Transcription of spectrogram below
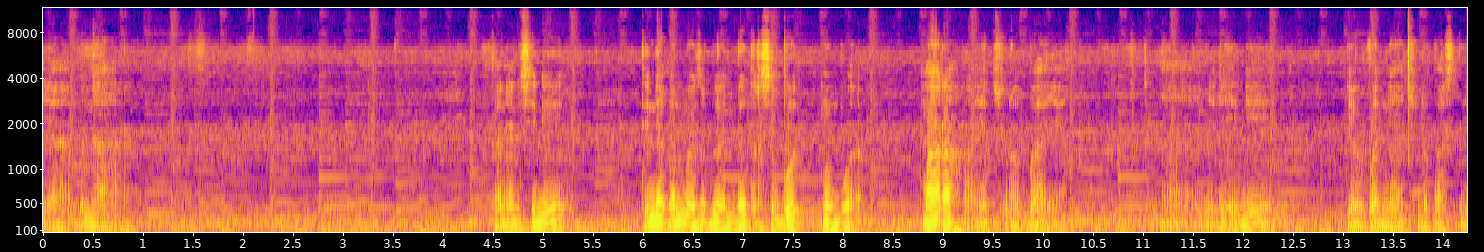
ya benar karena di sini tindakan bangsa Belanda tersebut membuat marah rakyat Surabaya nah jadi ini jawabannya sudah pasti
